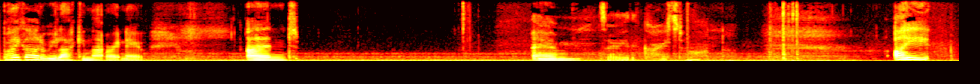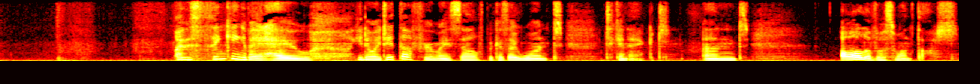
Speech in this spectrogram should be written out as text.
by God are we lacking that right now. And um sorry, the car's still on. I I was thinking about how you know, I did that for myself because I want to connect. And all of us want that.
